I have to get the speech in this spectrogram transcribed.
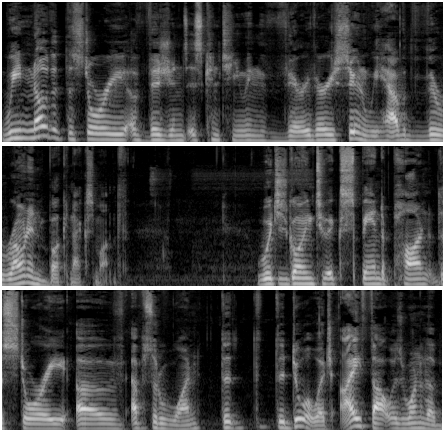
we know that the story of Visions is continuing very, very soon. We have the Ronin book next month, which is going to expand upon the story of episode one, the the duel, which I thought was one of the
